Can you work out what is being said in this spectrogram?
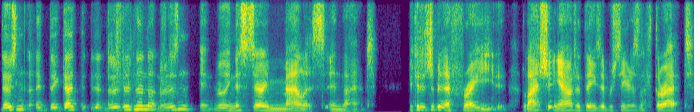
There's like that. There's, there's no, there isn't really necessarily malice in that. It could have just been afraid, lashing out at things it perceived as a threat.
